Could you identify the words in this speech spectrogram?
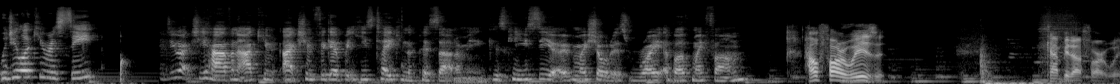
would you like your receipt? I do actually have an action action figure, but he's taking the piss out of me. Because can you see it over my shoulder? It's right above my thumb. How far away is it? Can't be that far away,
